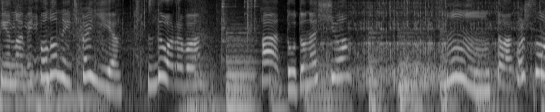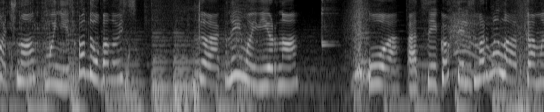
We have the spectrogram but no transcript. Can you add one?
І навіть полуничка є. Здорово. А тут у нас що? Мм, також смачно. Мені сподобалось. Так, неймовірно. О, а цей коктейль з мармеладками.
